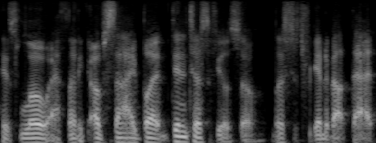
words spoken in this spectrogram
his low athletic upside, but didn't test the field. So let's just forget about that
